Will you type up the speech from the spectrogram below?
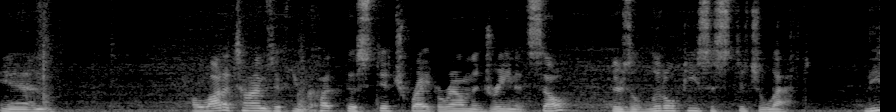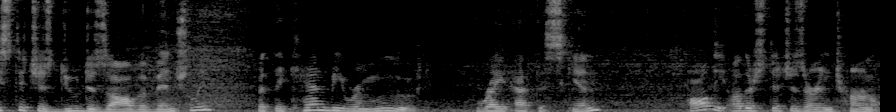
And a lot of times if you cut the stitch right around the drain itself, there's a little piece of stitch left. These stitches do dissolve eventually, but they can be removed right at the skin. All the other stitches are internal,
